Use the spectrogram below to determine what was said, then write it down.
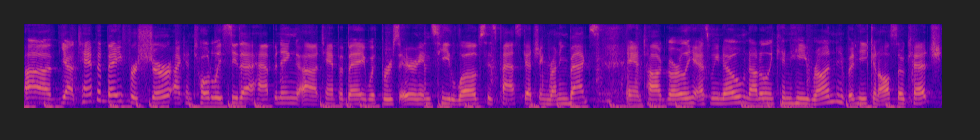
Uh, yeah, Tampa Bay for sure. I can totally see that happening. Uh, Tampa Bay with Bruce Arians, he loves his pass catching running backs, and Todd Gurley, as we know, not only can he run, but he can also catch.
